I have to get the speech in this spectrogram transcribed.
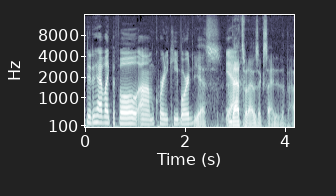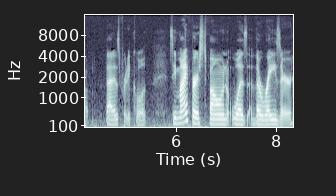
did it have like the full um, QWERTY keyboard? Yes. Yeah. And that's what I was excited about. That is pretty cool. See, my first phone was the RAZR.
